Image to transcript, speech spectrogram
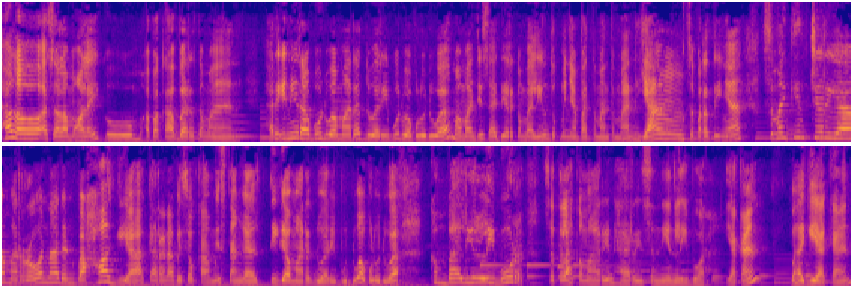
Halo, Assalamualaikum. Apa kabar teman? Hari ini Rabu 2 Maret 2022, Mama Jis hadir kembali untuk menyapa teman-teman yang sepertinya semakin ceria, merona, dan bahagia karena besok Kamis tanggal 3 Maret 2022 kembali libur setelah kemarin hari Senin libur, ya kan? Bahagia kan?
